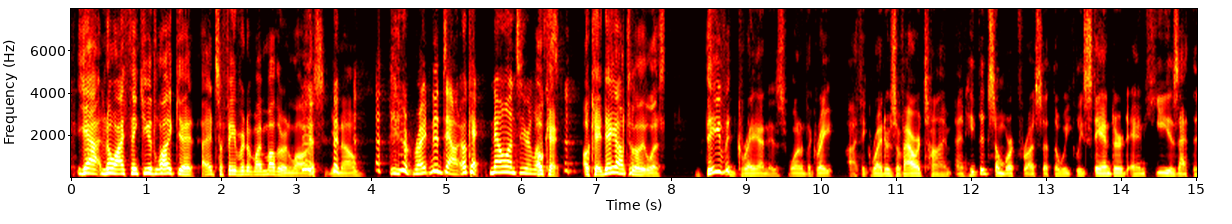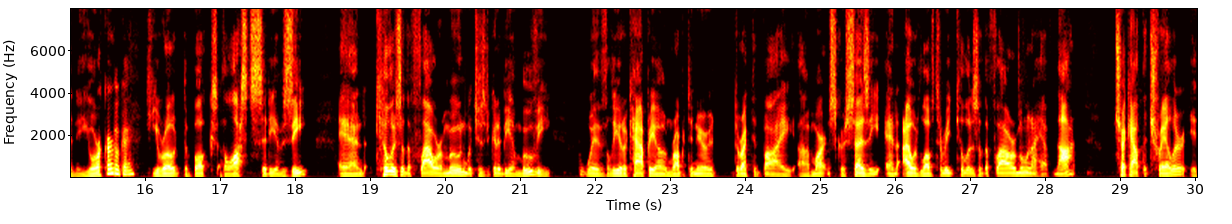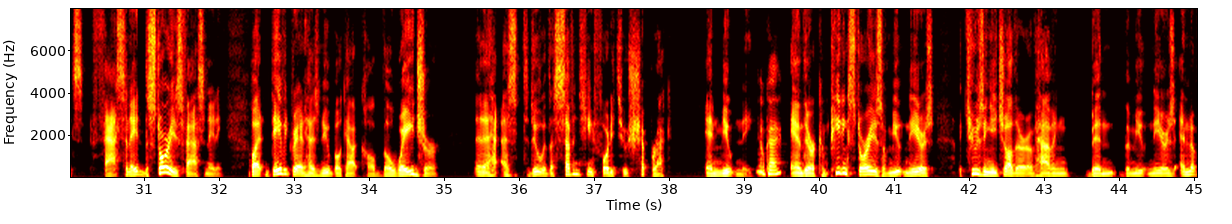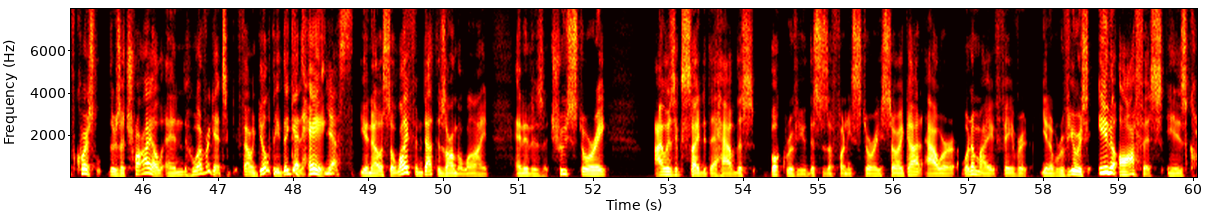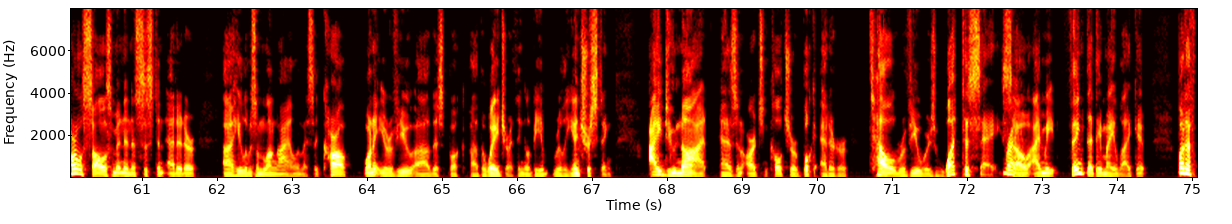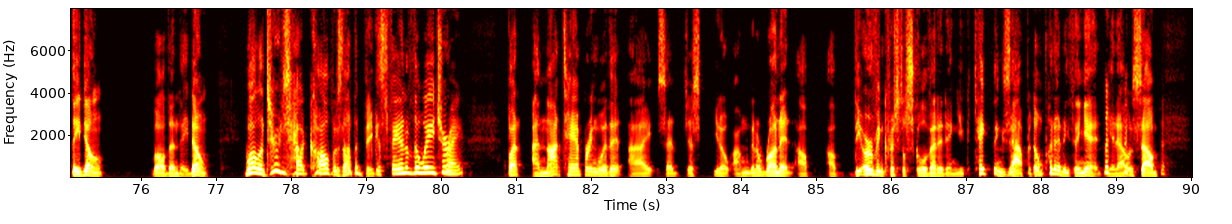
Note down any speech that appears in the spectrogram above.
Yeah, no, I think you'd like it. It's a favorite of my mother-in-law's. You know. Writing it down. Okay, now onto your list. Okay. Okay, now on to the list. David Grann is one of the great, I think, writers of our time, and he did some work for us at the Weekly Standard, and he is at the New Yorker. Okay. He wrote the books The Lost City of Z and Killers of the Flower Moon, which is going to be a movie with Leo DiCaprio and Robert De Niro, directed by uh, Martin Scorsese. And I would love to read Killers of the Flower Moon. I have not. Check out the trailer. It's fascinating. The story is fascinating. But David Grann has a new book out called The Wager, and it has to do with a 1742 shipwreck and mutiny. Okay. and there are competing stories of mutineers accusing each other of having been the mutineers. And of course there's a trial and whoever gets found guilty they get hanged Yes. you know? So life and death is on the line and it is a true story. I was excited to have this book review. This is a funny story. So i got our one of my favorite you know reviewers in office is carl salzman an assistant editor. Uh, he lives in long island. I said carl why don't you review uh, this book uh, the wager? I think it'll be really interesting I do not, as an arts and culture book editor, tell reviewers what to say. Right. So I may think that they may like it, but if they don't, well, then they don't. Well, it turns out Carl was not the biggest fan of the wager, Right. but I'm not tampering with it. I said, just, you know, I'm going to run it. I'll, I'll, the Irving Kristol School of Editing, you can take things out, but don't put anything in, you know? so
